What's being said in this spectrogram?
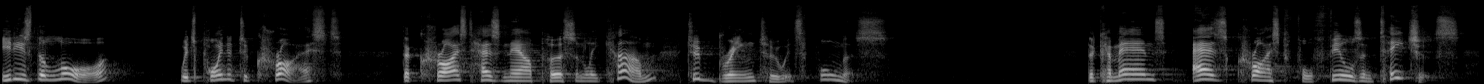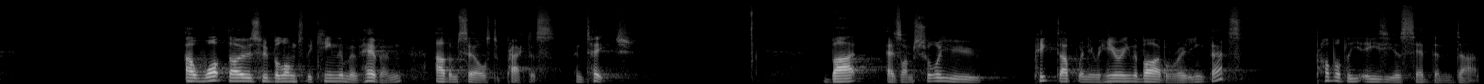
It is the law which pointed to Christ that Christ has now personally come to bring to its fullness. The commands as Christ fulfills and teaches are what those who belong to the kingdom of heaven are themselves to practice and teach. But as I'm sure you picked up when you were hearing the Bible reading, that's probably easier said than done,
